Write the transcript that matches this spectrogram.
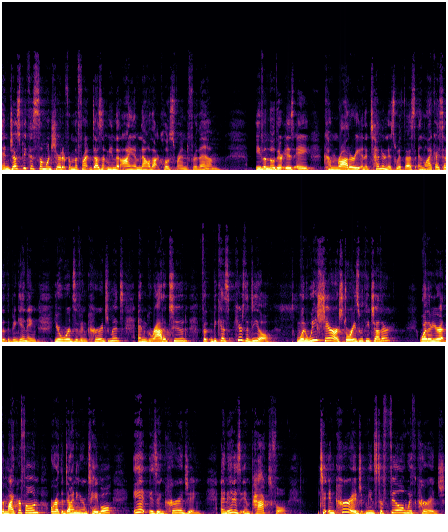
And just because someone shared it from the front doesn't mean that I am now that close friend for them, even though there is a camaraderie and a tenderness with us. And like I said at the beginning, your words of encouragement and gratitude, for, because here's the deal when we share our stories with each other, whether you're at the microphone or at the dining room table, it is encouraging and it is impactful. To encourage means to fill with courage.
